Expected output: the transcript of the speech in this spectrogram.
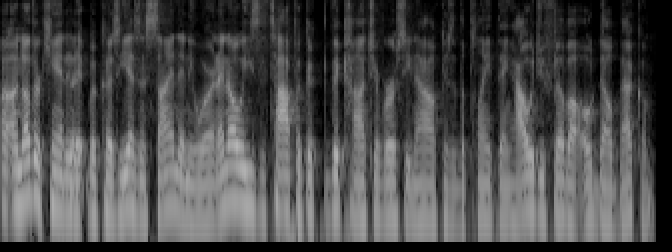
Another candidate because he hasn't signed anywhere, and I know he's the topic of the controversy now because of the plane thing. How would you feel about Odell Beckham?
